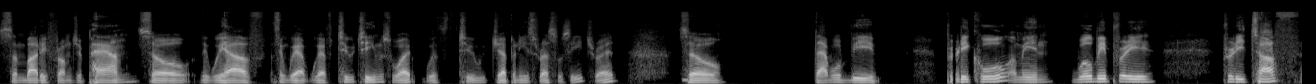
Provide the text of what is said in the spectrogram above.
somebody from Japan, so we have I think we have we have two teams, right, with two Japanese wrestlers each, right? So that would be pretty cool. I mean, will be pretty pretty tough,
